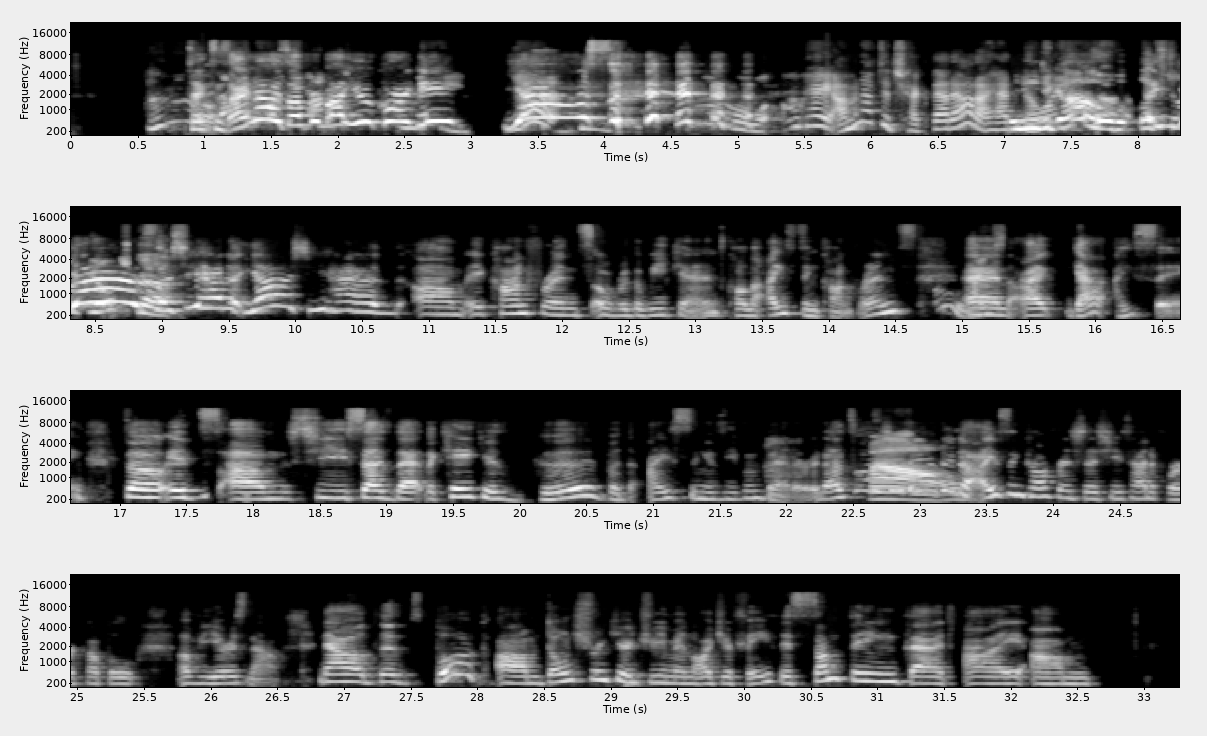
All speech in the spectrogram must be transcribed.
oh, Texas. I know it's over by you, Courtney. Yes. okay. I'm gonna have to check that out. I had we no need to go. Let's do yeah. So she had a yeah, she had um a conference over the weekend called the icing conference. Ooh, and icing. I yeah, icing. So it's um she says that the cake is good, but the icing is even better. And that's why wow. she did the icing conference that she's had it for a couple of years now. Now this book, um, Don't Shrink Your Dream, and Enlarge Your Faith, is something that I um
